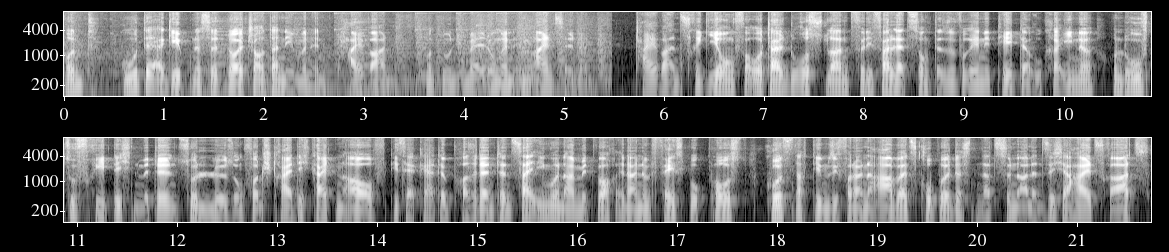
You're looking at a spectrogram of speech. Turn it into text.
Und gute Ergebnisse deutscher Unternehmen in Taiwan. Und nun die Meldungen im Einzelnen. Taiwans Regierung verurteilt Russland für die Verletzung der Souveränität der Ukraine und ruft zu friedlichen Mitteln zur Lösung von Streitigkeiten auf. Dies erklärte Präsidentin Tsai Ing-wen am Mittwoch in einem Facebook-Post, kurz nachdem sie von einer Arbeitsgruppe des Nationalen Sicherheitsrats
